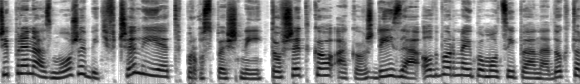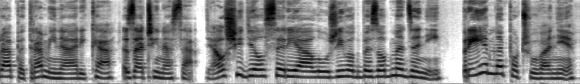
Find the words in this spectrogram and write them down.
či pre nás môže byť včeliet prospešný. To všetko ako vždy za odbornej pomoci pána doktora Petra Minárika. Začína sa ďalší diel seriálu Život bez obmedzení. Príjemné počúvanie.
